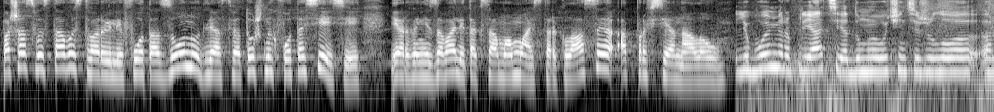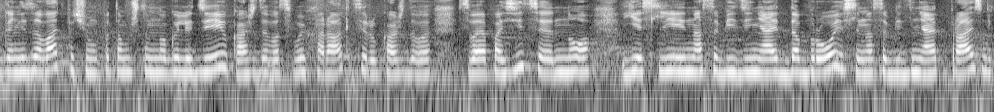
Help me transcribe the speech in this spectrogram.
падчас выставы стварылі фотазону для святочных фотосесій і арганізавалі таксама майстар-класы ад прафесіяналаў. Любое мероприятие, я думаю, очень тяжело организовать. Почему? Потому что много людей, у каждого свой характер, у каждого своя позиция. Но если нас объединяет добро, если нас объединяет праздник,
